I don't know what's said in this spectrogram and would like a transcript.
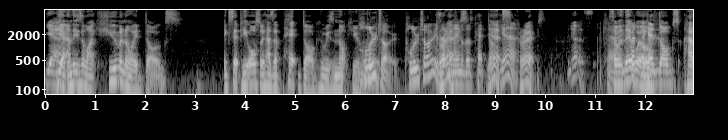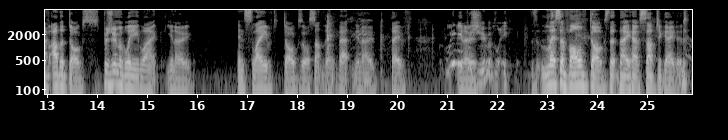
Yeah. Yeah, and these are like humanoid dogs. Except he also has a pet dog who is not human. Pluto. Pluto is that the name of the pet dog? Yes, yeah. correct. Yes. Okay. So in their But, world, okay, dogs have other dogs, presumably like you know, enslaved dogs or something that you know they've. What do you mean, You know- presumably? Less evolved dogs that they have subjugated.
